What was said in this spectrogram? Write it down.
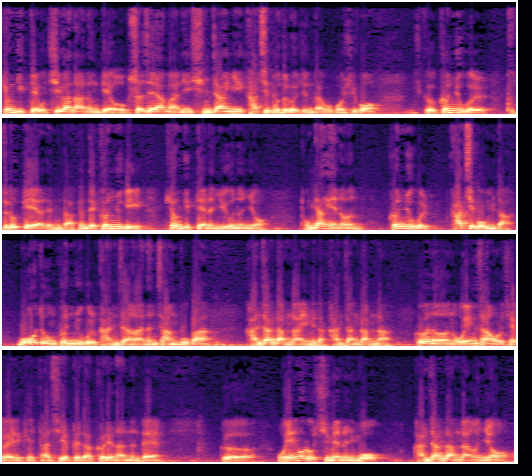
경직되고 지가 나는 게 없어져야만이 심장이 같이 부드러워진다고 보시고 그 근육을 부드럽게 해야 됩니다. 근데 근육이 경직되는 이유는요. 동양에는 근육을 같이 봅니다. 모든 근육을 간장하는 장부가 간장담낭입니다. 간장담낭. 그거는 오행상으로 제가 이렇게 다시 옆에다 그려놨는데, 그, 오행으로 치면은 목, 간장 담낭은요,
